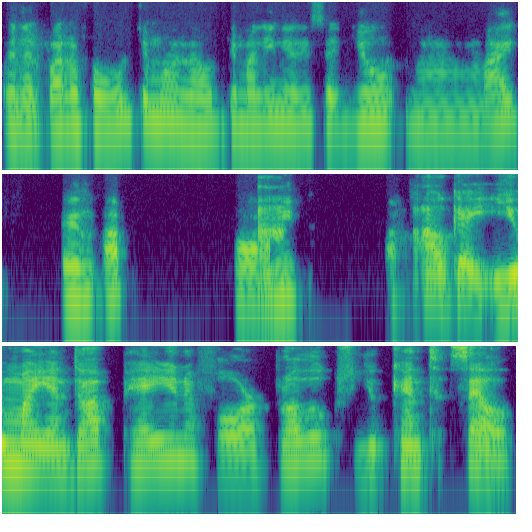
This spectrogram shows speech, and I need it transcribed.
en el párrafo último, en la última línea dice you might end up o Ah. MIG. Ah, okay. You might end up paying for products you can't sell.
